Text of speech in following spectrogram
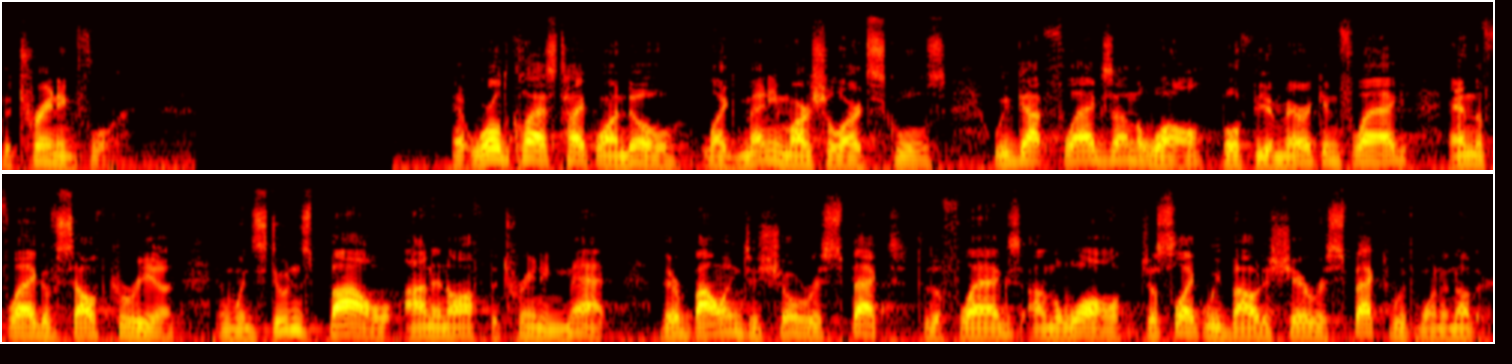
the training floor. At World Class Taekwondo, like many martial arts schools, we've got flags on the wall, both the American flag and the flag of South Korea, and when students bow on and off the training mat, they're bowing to show respect to the flags on the wall, just like we bow to share respect with one another.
